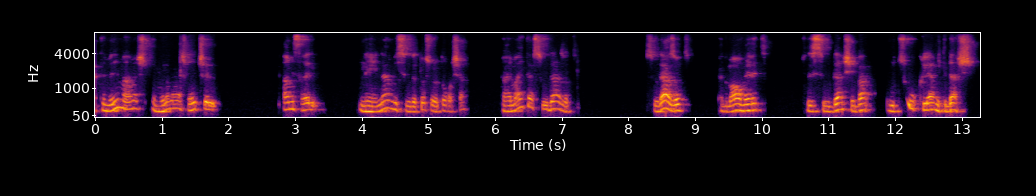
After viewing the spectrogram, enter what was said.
אתם מבינים מה המשמעות של עם ישראל נהנה מסעודתו של אותו רשע? הרי מה הייתה הסעודה הזאת? הסעודה הזאת, הגמרא אומרת, שזו סעודה שבה הוצאו כלי המקדש,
